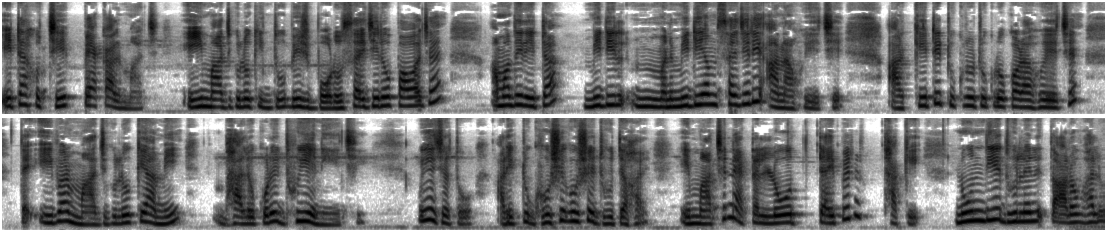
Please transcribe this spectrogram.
এটা হচ্ছে প্যাকাল মাছ। এই মাছগুলো কিন্তু বেশ বড় সাইজেরও পাওয়া যায়। আমাদের এটা মিডিল মানে মিডিয়াম সাইজেরই আনা হয়েছে। আর কেটে টুকরো টুকরো করা হয়েছে। তা এইবার মাছগুলোকে আমি ভালো করে ধুয়ে নিয়েছি। বুঝেছ তো? আর একটু ঘষে ঘষে ধুতে হয়। এই মাছে না একটা লোদ টাইপের থাকে। নুন দিয়ে ধুলে তো আরও ভালো।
